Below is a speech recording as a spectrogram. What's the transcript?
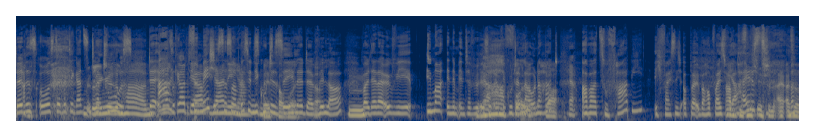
Dennis Ost, der mit den ganzen Mit Tattoos. Haaren. Der immer Ah, so, Gott, für ja. mich Ja, ist das so ein nee, bisschen die gute. Seele der Ja. Villa, weil der da irgendwie immer in dem Interview ist Ja, und irgendwie gute voll. Laune hat. Ja. Aber zu Fabi, ich weiß nicht, ob er überhaupt weiß, wie Haben er heißt. schon, ein- also,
